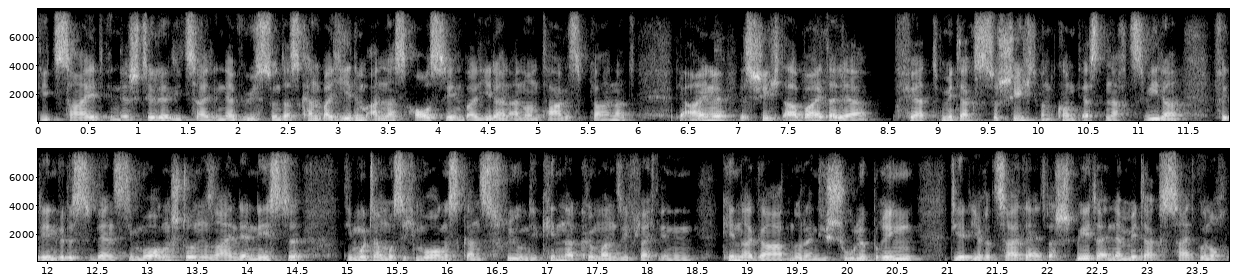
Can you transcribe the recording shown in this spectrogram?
die Zeit in der Stille, die Zeit in der Wüste. Und das kann bei jedem anders aussehen, weil jeder einen anderen Tagesplan hat. Der eine ist Schichtarbeiter, der fährt mittags zur Schicht und kommt erst nachts wieder. Für den wird es, werden es die Morgenstunden sein. Der nächste die Mutter muss sich morgens ganz früh um die Kinder kümmern, sie vielleicht in den Kindergarten oder in die Schule bringen. Die hat ihre Zeit dann etwas später in der Mittagszeit wo noch,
